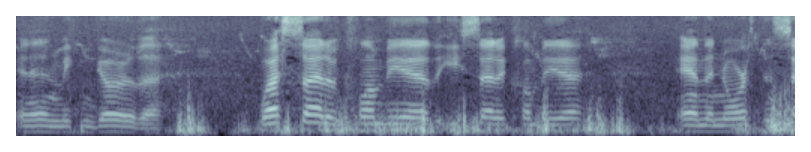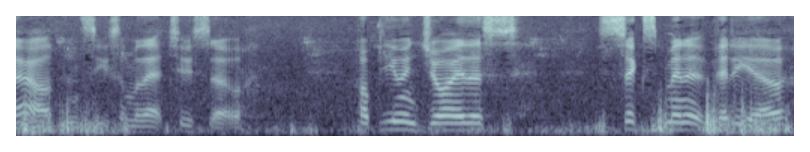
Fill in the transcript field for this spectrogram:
and then we can go to the west side of Columbia, the east side of Columbia, and the north and south and see some of that too. So hope you enjoy this six minute video.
